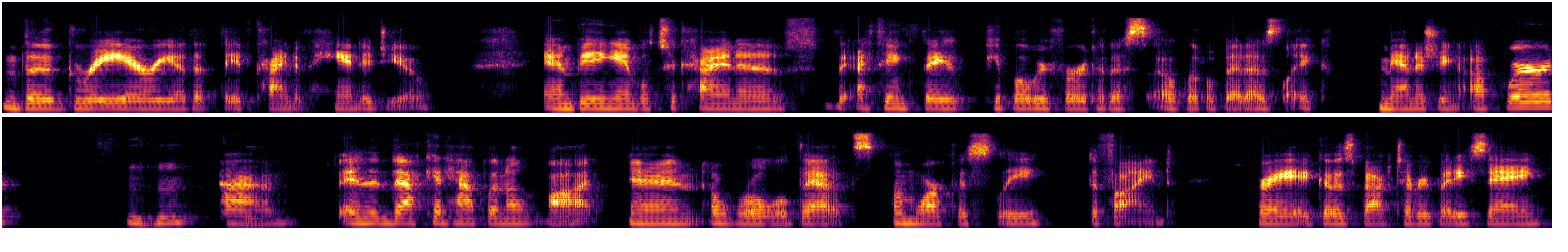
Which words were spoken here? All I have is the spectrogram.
the gray area that they've kind of handed you. And being able to kind of i think they people refer to this a little bit as like managing upward. Mm-hmm. um, and that can happen a lot in a role that's amorphously defined right it goes back to everybody saying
